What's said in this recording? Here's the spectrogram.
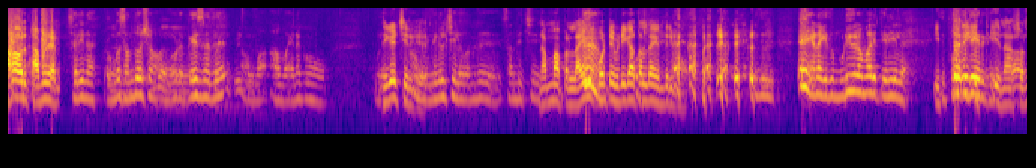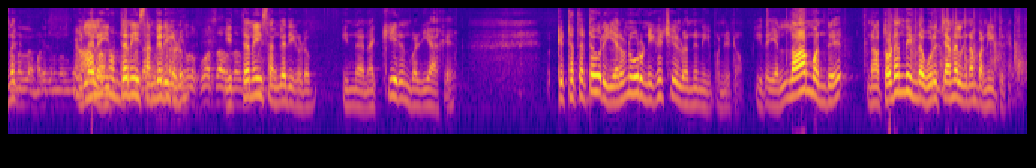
நான் ஒரு தமிழன். சரிண்ணா ரொம்ப சந்தோஷம் உங்களோட பேசுனது. ஆமா ஆமா எனக்கும் நிகழ்ச்சி இருக்கு. நிகழ்ச்சியில வந்து சந்திச்சு. நம்ம அப்ப லைவ் போட்டு விடிகாத்தால் தான் எந்திரிப்போம். இது எனக்கு இது முடிகிற மாதிரி தெரியல. இது இத்தனை நான் சொன்ன இல்ல இல்ல. இத்தனை சங்கதிகளும் இத்தனை சங்கதிகளும் இந்த நக்கீரன் வழியாக கிட்டத்தட்ட ஒரு இரநூறு நிகழ்ச்சிகள் வந்து இன்னைக்கு பண்ணிட்டோம். இதை எல்லாம் வந்து நான் தொடர்ந்து இந்த ஒரு சேனலுக்கு தான் பண்ணிகிட்ருக்கேன். இருக்கேன்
